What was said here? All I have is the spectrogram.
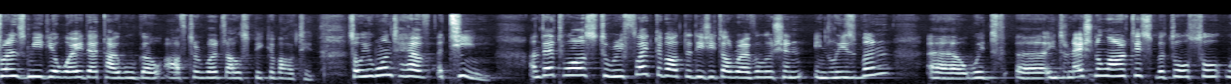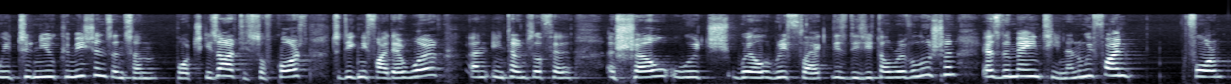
transmedia way that I will go afterwards. I'll speak about it. So we want to have a team, and that was to reflect about the digital revolution in Lisbon uh, with uh, international artists, but also with two new commissions and some Portuguese artists, of course, to dignify their work and in terms of a, a show which will reflect this digital revolution as the main theme. And we find for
